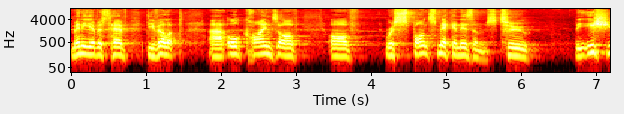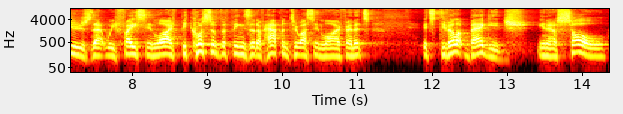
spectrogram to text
many of us have developed uh, all kinds of, of response mechanisms to the issues that we face in life because of the things that have happened to us in life. And it's, it's developed baggage in our soul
